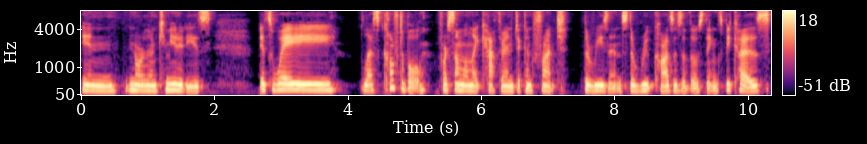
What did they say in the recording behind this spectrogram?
in northern communities. It's way less comfortable for someone like Catherine to confront the reasons, the root causes of those things, because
